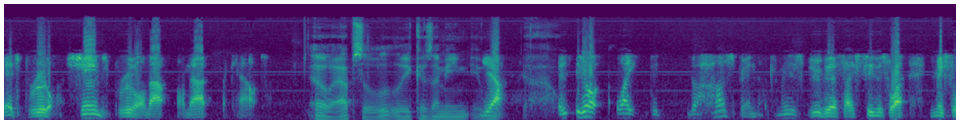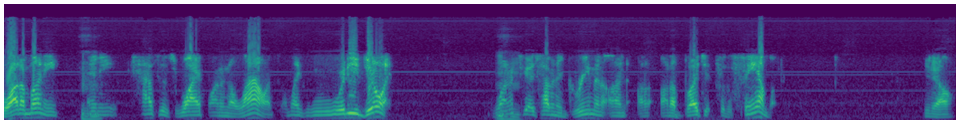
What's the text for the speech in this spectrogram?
It's brutal. Shame's brutal on that on that account. Oh, absolutely. Because I mean, Yeah. would- It- you know, like the, the husband. Can we just do this? I see this a lot. He makes a lot of money, Mhm. and he has his wife on an allowance. I'm like, what are you doing? Why don't Mhm. you guys have an agreement on on- on a budget for the family? You know,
